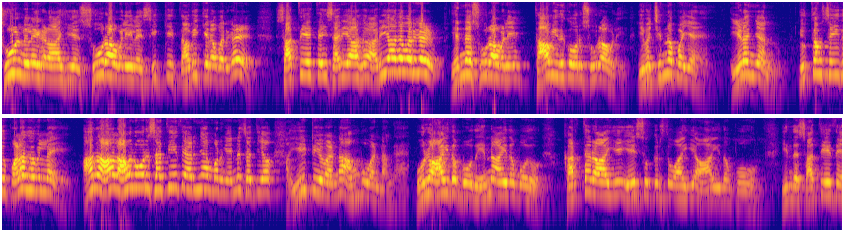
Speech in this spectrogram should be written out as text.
சூழ்நிலைகளாகிய சூறாவளியில சிக்கி தவிக்கிறவர்கள் சத்தியத்தை சரியாக அறியாதவர்கள். என்ன சூறாவளி? தாவிதுக்கு ஒரு சூறாவளி. இவன் சின்ன பையன் இளைஞன் யுத்தம் செய்து பழகவில்லை. ஆனால் அவன் ஒரு சத்தியத்தை அறிஞ்சா பாருங்க. என்ன சத்தியம்? ஈட்டி வேண்டாம் அம்பு வேண்டாங்க. ஒரு ஆயுதம் போதும். என்ன ஆயுதம் போதும்? கர்த்தராகிய இயேசு கிறிஸ்துவாகிய ஆயுதம் போகும். இந்த சத்தியத்தை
